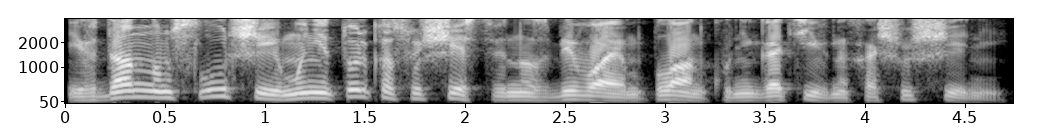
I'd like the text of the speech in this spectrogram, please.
И в данном случае мы не только существенно сбиваем планку негативных ощущений,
